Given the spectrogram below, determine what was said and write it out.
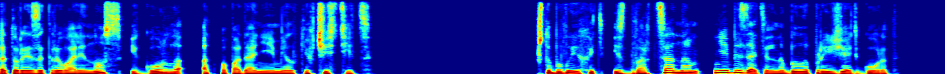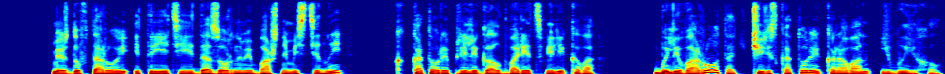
которые закрывали нос и горло от попадания мелких частиц. Чтобы выехать из дворца, нам не обязательно было проезжать город. Между второй и третьей дозорными башнями стены, к которой прилегал дворец Великого, были ворота, через которые караван и выехал.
